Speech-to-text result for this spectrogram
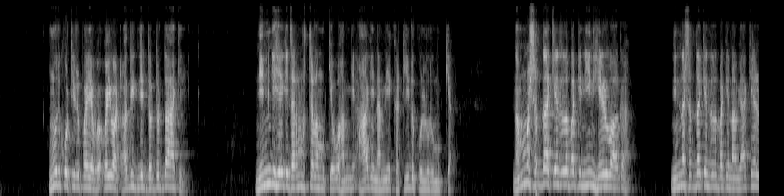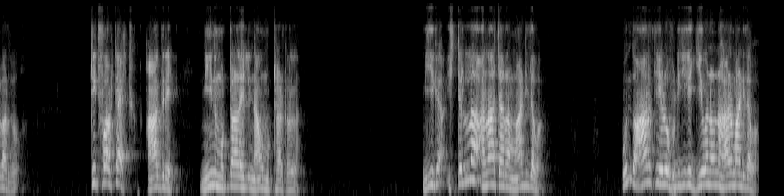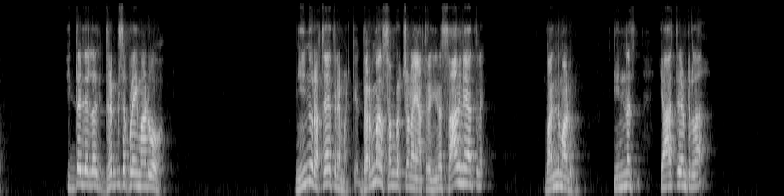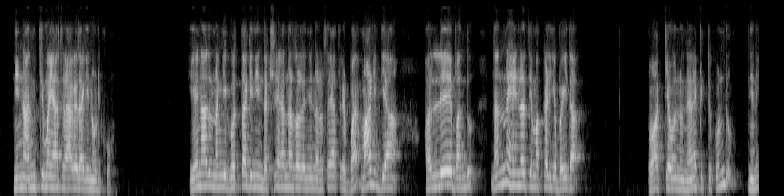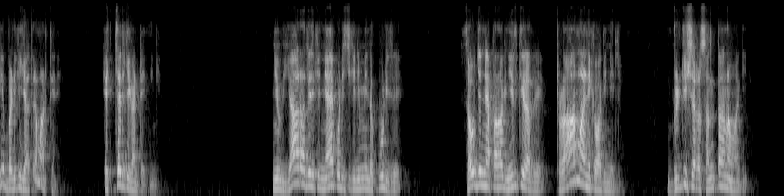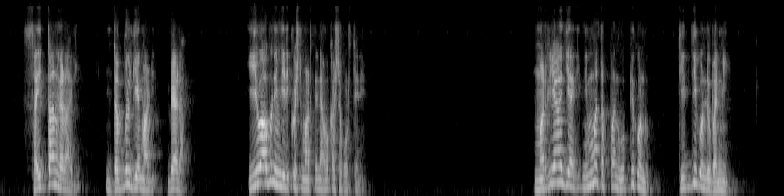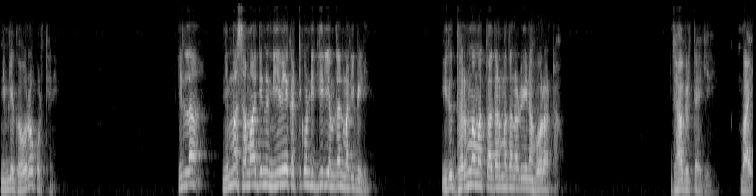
ಮೂರು ಕೋಟಿ ರೂಪಾಯಿಯ ವ- ವಹಿವಾಟು. ಅದು ದೊಡ್ಡ ದೊಡ್ಡ ಹಾಕಿದೆ. ನಿನಗೆ ಹೇಗೆ ಧರ್ಮಸ್ಥಳ ಮುಖ್ಯವೋ ಹಮ್ಮಿ ಹಾಗೆ ನಮಗೆ ಕಟೀಲು ಕೊಲ್ಲೂರು ಮುಖ್ಯ. ನಮ್ಮ ಶ್ರದ್ಧಾ ಕೇಂದ್ರದ ಬಗ್ಗೆ ನೀನು ಹೇಳುವಾಗ, ನಿನ್ನ ಶ್ರದ್ಧಾ ಕೇಂದ್ರದ ಬಗ್ಗೆ ನಾವು ಯಾಕೆ ಹೇಳಬಾರ್ದು? ಟಿಟ್ ಫಾರ್ ಟ್ಯಾಸ್ಟ್ ಆದರೆ ನೀನು ಮುಟ್ಟಾಳ ಇಲ್ಲಿ ನಾವು ಮುಟ್ಟಾಳರಲ್ಲ. ಈಗ ಇಷ್ಟೆಲ್ಲ ಅನಾಚಾರ ಮಾಡಿದವ, ಒಂದು ಆರತಿ ಹೇಳುವ ಹುಡುಗಿಗೆ ಜೀವನವನ್ನು ಹಾಳು ಮಾಡಿದವ ಇದ್ದಲ್ಲೆಲ್ಲ ಡ್ರಗ್ ಸಪ್ಲೈ ಮಾಡುವ? ನೀನು ರಥಯಾತ್ರೆ ಮಾಡ್ತೀಯ. ಧರ್ಮ ಸಂರಕ್ಷಣಾ ಯಾತ್ರೆ, ನಿನ್ನ ಸಾವಿನ ಯಾತ್ರೆ. ಬಂದ್ ಮಾಡು. ನಿನ್ನ ಯಾತ್ರೆ ಉಂಟಲ್ಲ? ನಿನ್ನ ಅಂತಿಮ ಯಾತ್ರೆ ಆಗದಾಗಿ ನೋಡಿಕೊ. ಏನಾದರೂ ನನಗೆ ಗೊತ್ತಾಗಿ ನೀನು ದಕ್ಷಿಣ ಕನ್ನಡದಲ್ಲಿ ನಿನ್ನ ರಥಯಾತ್ರೆ ಬ, ಮಾಡಿದ್ಯಾ? ಅಲ್ಲೇ ಬಂದು ನನ್ನ ಹೆಂಡತಿ ಮಕ್ಕಳಿಗೆ ಬೈದ ವಾಕ್ಯವನ್ನು ನೆನಪಿಟ್ಟುಕೊಂಡು ನಿನಗೆ ಬಡಿಗೆ ಯಾತ್ರೆ ಮಾಡ್ತೇನೆ. ಎಚ್ಚರಿಕೆ ಗಂಟೆ ನಿಮಗೆ ನೀವು ಯಾರಾದರೂ ಇದಕ್ಕೆ ನ್ಯಾಯ ಕೊಡಿಸಿಕೆ ನಿಮ್ಮಿಂದ ಕೂಡಿದರೆ, ಸೌಜನ್ಯ ಪರವಾಗಿ ನಿಲ್ತಿರಾದರೆ ಪ್ರಾಮಾಣಿಕವಾಗಿ ನಿಲ್ಲಿ. ಬ್ರಿಟಿಷರ ಸಂತಾನವಾಗಿ, ಸೈತಾನ್ಗಳಾಗಿ ಡಬ್ಬಲ್ ಗೇಮ್ ಮಾಡಿ ಬೇಡ. ಇವಾಗಲೂ ನಿಮಗೆ ರಿಕ್ವೆಸ್ಟ್ ಮಾಡ್ತೇನೆ, ಅವಕಾಶ ಕೊಡ್ತೇನೆ. ಮರ್ಯಾದೆಯಾಗಿ ನಿಮ್ಮ ತಪ್ಪನ್ನು ಒಪ್ಪಿಕೊಂಡು ತಿದ್ದಿಕೊಂಡು ಬನ್ನಿ. ನಿಮಗೆ ಗೌರವ ಕೊಡ್ತೇನೆ. ಇಲ್ಲ, ನಿಮ್ಮ ಸಮಾಧಿಯನ್ನು ನೀವೇ ಕಟ್ಟಿಕೊಂಡಿದ್ದೀರಿ ಎಂಬುದನ್ನು ಮರಿಬೇಡಿ. ಇದು ಧರ್ಮ ಮತ್ತು ಅಧರ್ಮದ ನಡುವಿನ ಹೋರಾಟ. ಜಾಗೃತೆಯಾಗಿರಿ ಬಾಯ್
